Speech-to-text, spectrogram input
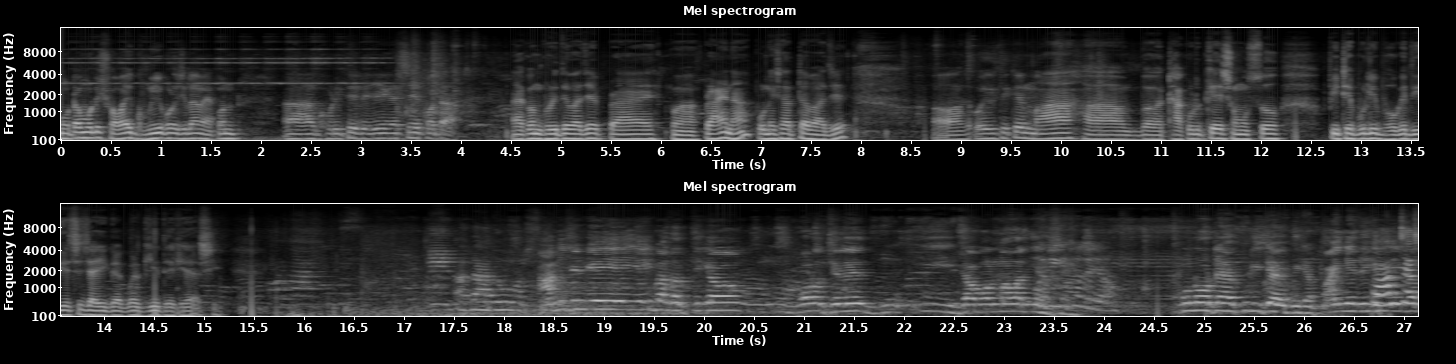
মোটামুটি সবাই ঘুমিয়ে পড়েছিলাম। এখন ঘড়িতে বেজে গেছে কটা? এখন ঘড়িতে বাজে প্রায় প্রায় না পৌনে সাতটা বাজে। ওই থেকে মা ঠাকুরকে সমস্ত পিঠে পুলি ভোগে দিয়েছে। যাই একবার গিয়ে দেখে আসি। আমি সেদিনকে এই- বাজার থেকে বড় ছেলে ই ডবল মালা নিয়ে আসে। পনেরো টাকা কুড়ি টাকা করে দেখে পঞ্চাশ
